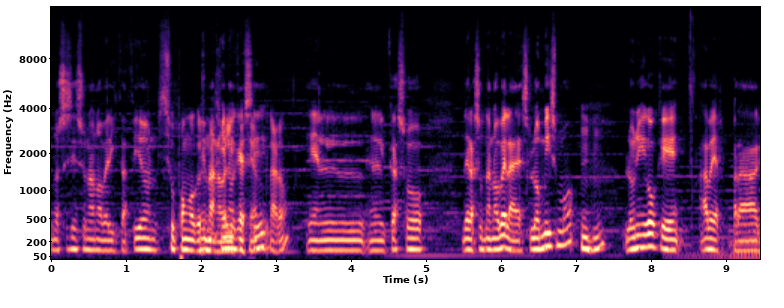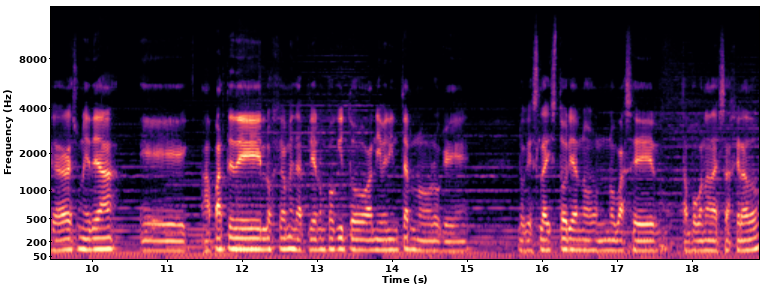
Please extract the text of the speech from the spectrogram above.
No sé si es una novelización. Supongo que es una que novelización, sí. claro. En el, en el caso de la segunda novela es lo mismo. Lo único que, a ver, para que hagáis una idea, eh, aparte de, lógicamente, ampliar un poquito a nivel interno lo que, lo que es la historia, no, no va a ser tampoco nada exagerado.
